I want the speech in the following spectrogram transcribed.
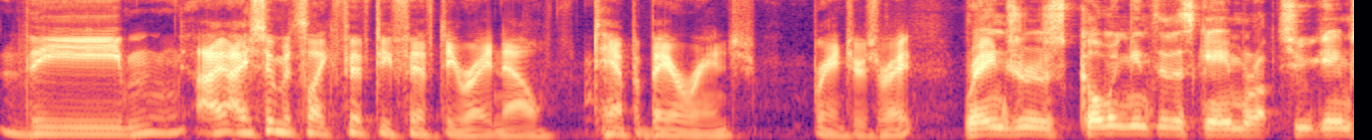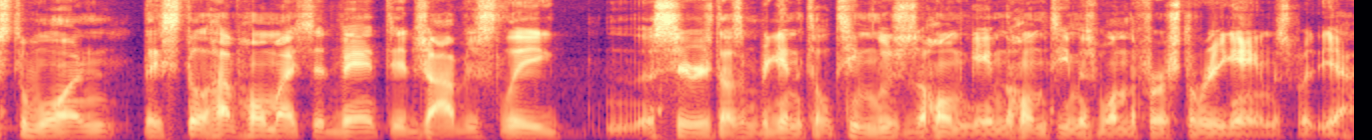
the, I I assume it's like 50 50 right now, Tampa Bay Range, Rangers, right? Rangers going into this game are up two games to one. They still have home ice advantage. Obviously, the series doesn't begin until the team loses a home game. The home team has won the first three games, but yeah.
